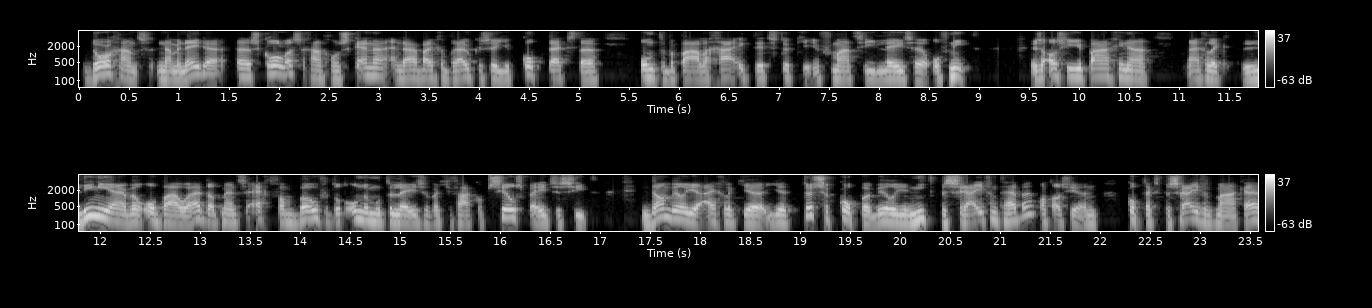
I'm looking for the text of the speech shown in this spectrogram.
doorgaans naar beneden uh, scrollen. Ze gaan gewoon scannen en daarbij gebruiken ze je kopteksten om te bepalen: ga ik dit stukje informatie lezen of niet? Dus als je je pagina eigenlijk lineair wil opbouwen, dat mensen echt van boven tot onder moeten lezen, wat je vaak op sales pages ziet, dan wil je eigenlijk je, je tussenkoppen wil je niet beschrijvend hebben. Want als je een koptekst beschrijvend maakt, hè,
